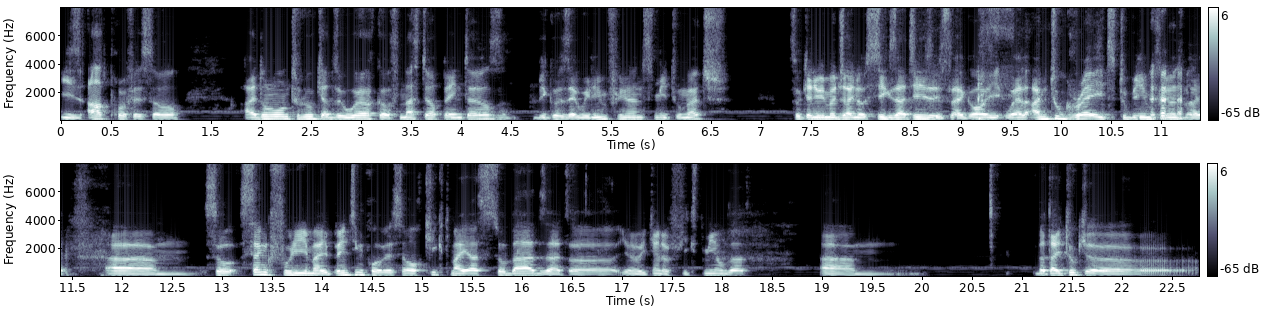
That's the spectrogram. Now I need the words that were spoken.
his art professor, I don't want to look at the work of master painters because they will influence me too much. So can you imagine how sick that is? It's like, oh, well, I'm too great to be influenced by. Um, so thankfully, my painting professor kicked my ass so bad that uh, you know he kind of fixed me on that. Um, but I took uh,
